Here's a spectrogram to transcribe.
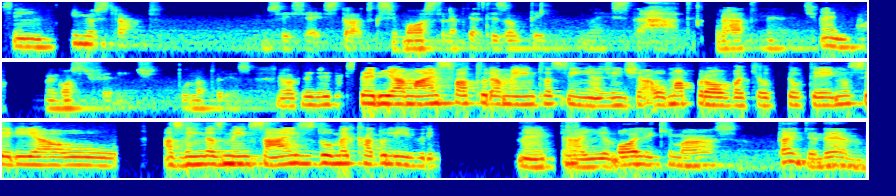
Sim. E meu extrato? Não sei se é extrato que se mostra, né? Porque artesão tem, não é extrato, extrato, né? Tipo, é. um negócio diferente, por natureza. Eu acredito que seria mais faturamento, assim, a gente, uma prova que eu, que eu tenho seria o, as vendas mensais do Mercado Livre. Né? Aí, Olha que massa. Tá entendendo?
